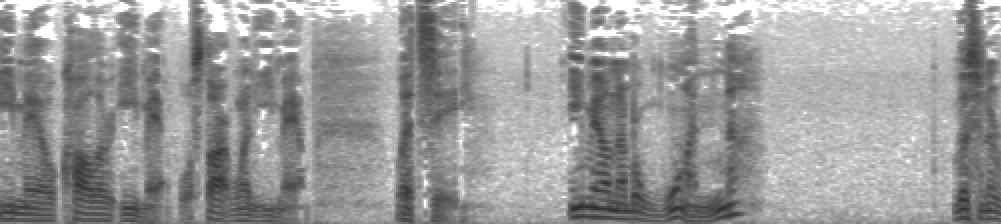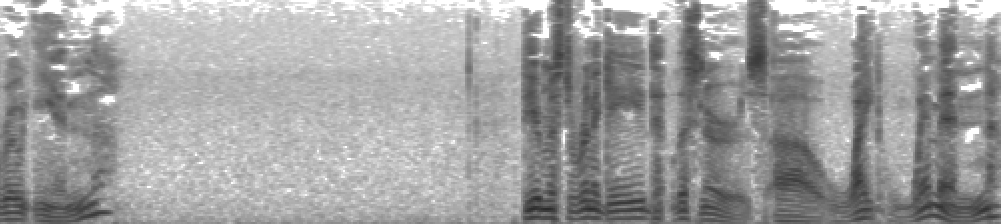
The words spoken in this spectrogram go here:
email, caller, email. We'll start one email. Let's see. Email number one. Listener wrote in. Dear Mr. Renegade listeners, uh, white women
